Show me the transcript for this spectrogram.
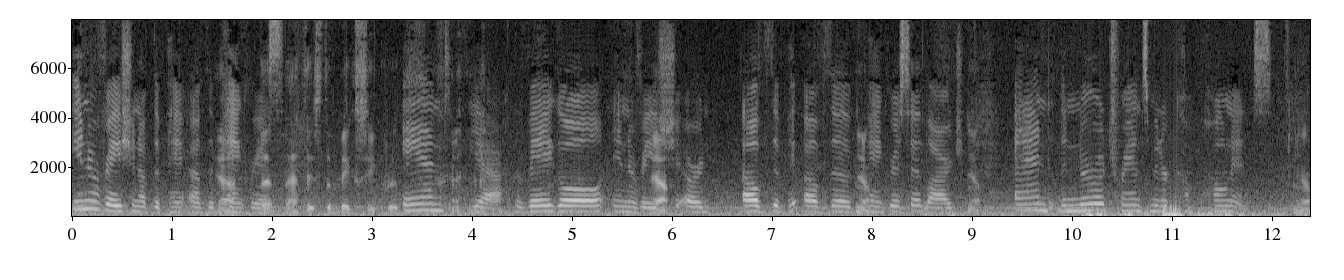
Innervation of the pan- of the yeah, pancreas. That, that is the big secret. and yeah, the vagal innervation or of the of the Yeah. pancreas at large, Yeah. and the neurotransmitter components Yeah.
